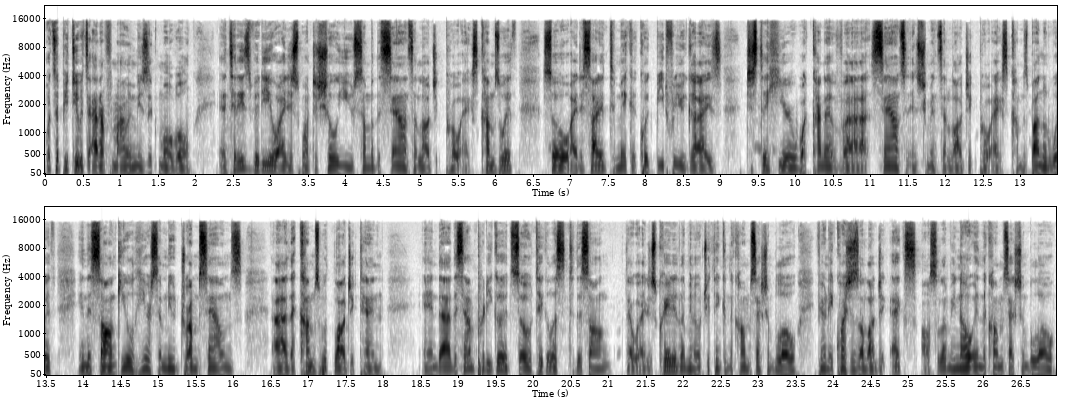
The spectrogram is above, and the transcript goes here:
What's up YouTube, it's Adam from I'm a Music Mogul. And in today's video I just want to show you some of the sounds that Logic Pro X comes with. So I decided to make a quick beat for you guys just to hear what kind of uh, sounds and instruments that Logic Pro X comes bundled with. In this song you'll hear some new drum sounds uh, that comes with Logic 10 and uh, they sound pretty good. So take a listen to the song that I just created. Let me know what you think in the comment section below. If you have any questions on Logic X, also let me know in the comment section below.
